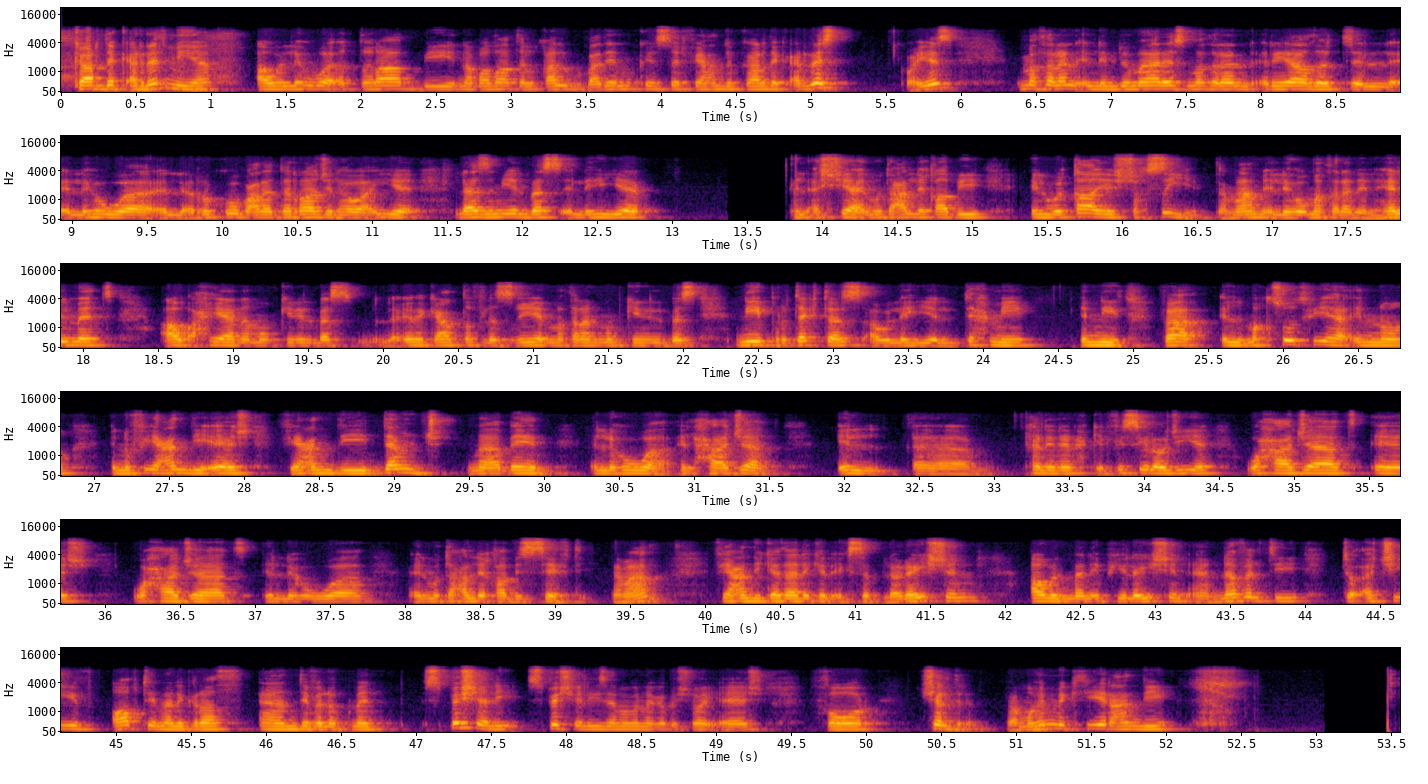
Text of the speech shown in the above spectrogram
cardiac arrhythmia أو اللي هو اضطراب بنبضات القلب وبعدين ممكن يصير في عنده cardiac arrest كويس؟ مثلا اللي بده يمارس مثلا رياضة اللي هو الركوب على الدراجة الهوائية لازم يلبس اللي هي الأشياء المتعلقة بالوقاية الشخصية تمام؟ اللي هو مثلا ال helmet أو أحيانا ممكن يلبس إذا كان طفل صغير مثلا ممكن يلبس knee protectors أو اللي هي اللي بتحمي النيت فالمقصود فيها إنه إنه في عندي إيش؟ في عندي دمج ما بين اللي هو الحاجات خلينا نحكي الفسيولوجية وحاجات إيش؟ وحاجات اللي هو المتعلقة بال safety تمام؟ في عندي كذلك ال exploration أو ال manipulation and novelty to achieve optimal growth and development especially especially زي ما قلنا قبل شوي إيش؟ for children. فمهم كثير عندي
